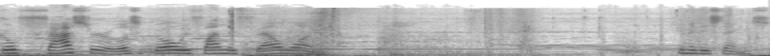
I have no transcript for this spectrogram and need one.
Go faster. Let's go. We finally found one. Give me these things.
